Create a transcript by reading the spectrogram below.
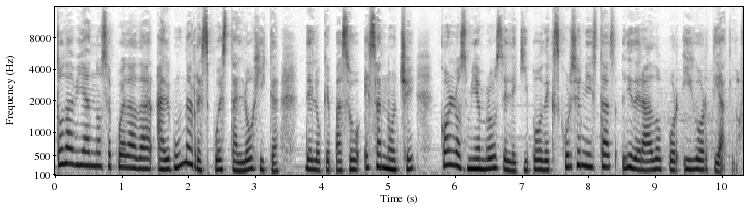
todavía no se pueda dar alguna respuesta lógica de lo que pasó esa noche con los miembros del equipo de excursionistas liderado por Igor Tiatlov.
